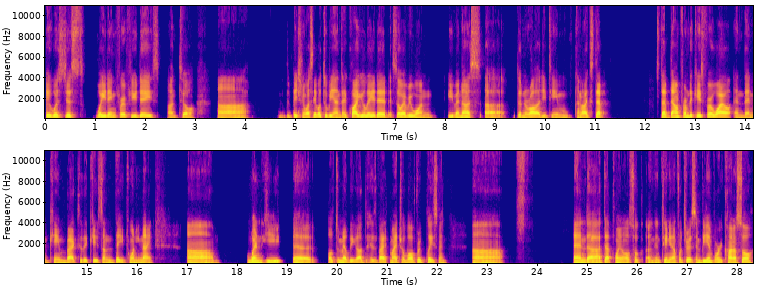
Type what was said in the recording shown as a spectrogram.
it was just waiting for a few days until uh, the patient was able to be anticoagulated. So everyone, even us, uh, the neurology team, kind of like stepped stepped down from the case for a while and then came back to the case on day 29 um, when he uh, ultimately got his mitral valve replacement. Uh, and uh, at that point, also uh, continued amphotericin B and voriconazole.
